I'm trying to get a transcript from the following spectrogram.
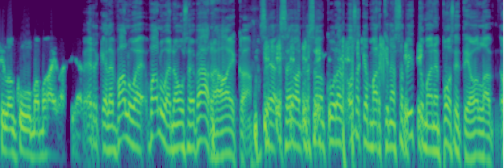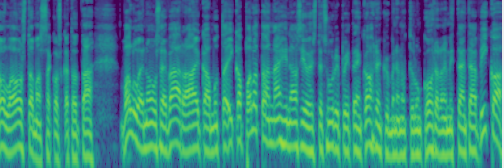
silloin kuuma mailla siellä. Perkele, value, value nousee väärään aikaan. Se, se, on, se on kuule osakemarkkinassa vittumainen positio olla, olla ostamassa, koska tota, value nousee väärään aikaan, mutta Ika, palataan näihin asioihin sitten suurin piirtein 20 ottelun kohdalla, nimittäin tämä vika,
